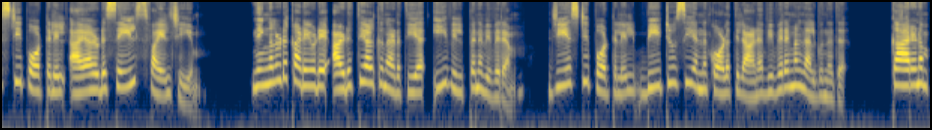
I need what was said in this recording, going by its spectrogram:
എസ് ടി പോർട്ടലിൽ അയാളുടെ സെയിൽസ് ഫയൽ ചെയ്യും. നിങ്ങളുടെ കടയുടെ അടുത്തയാൾക്ക് നടത്തിയ ഈ വിൽപ്പന വിവരം ജി എസ് ടി പോർട്ടലിൽ ബി ടു സി എന്ന കോളത്തിലാണ് വിവരങ്ങൾ നൽകുന്നത്. കാരണം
